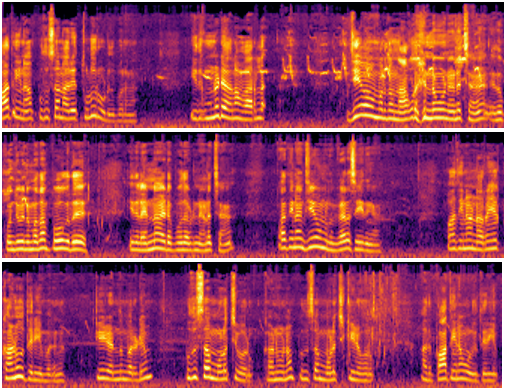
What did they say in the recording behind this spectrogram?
பார்த்தீங்கன்னா புதுசாக நிறைய துளிர் விடுது பாருங்கள் இதுக்கு முன்னாடி அதெல்லாம் வரல. ஜீவாமிர்தம் நான் கூட என்னமோ நினச்சேன். ஏதோ கொஞ்சம் கொஞ்சமாக தான் போகுது. இதில் என்ன ஆகிட போகுது அப்படின்னு நினச்சேன். பார்த்தீங்கன்னா ஜீவாமிர்தம் வேலை செய்யுதுங்க. பார்த்தீங்கன்னா நிறைய கனவு தெரியும் பாருங்கள் கீழே இருந்து மறுபடியும் புதுசாக முளைச்சி வரும். கணுனா புதுசாக முளைச்சி கீழே வரும். அது பார்த்தீங்கன்னா உங்களுக்கு தெரியும்.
